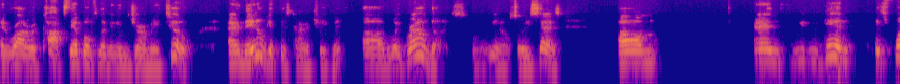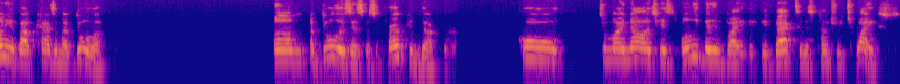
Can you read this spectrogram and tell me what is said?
and Roderick Cox. They're both living in Germany too. And they don't get this kind of treatment uh, the way Brown does, you know, so he says. Um, and again, it's funny about Kazem Abdullah. Um, Abdullah is a, a superb conductor, who, to my knowledge, has only been invited back to this country twice.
